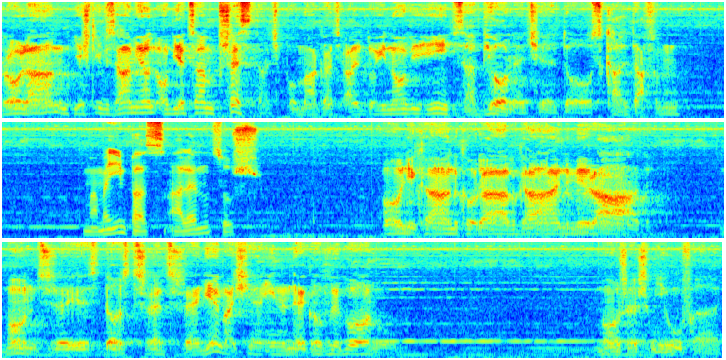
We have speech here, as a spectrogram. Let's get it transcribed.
Roland, jeśli w zamian obiecam przestać pomagać Alduinowi i zabiorę cię do Skaldafn? Mamy impas, ale no cóż. Onikan Koravgan Mirad. Mądrze jest dostrzec, że nie ma się innego wyboru. Możesz mi ufać,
